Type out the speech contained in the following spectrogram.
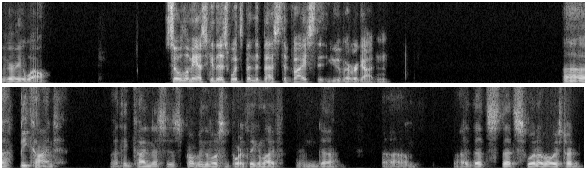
very well. So let me ask you this: What's been the best advice that you've ever gotten? Uh, be kind. I think kindness is probably the most important thing in life, and uh, um, uh, that's that's what I've always tried to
